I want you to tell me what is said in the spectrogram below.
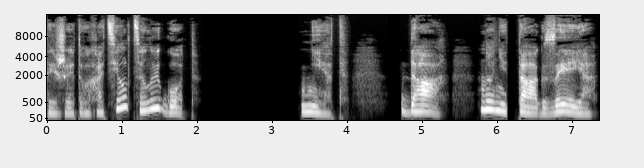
Ты же этого хотел целый год. Нет. Да, но не так, Зея.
